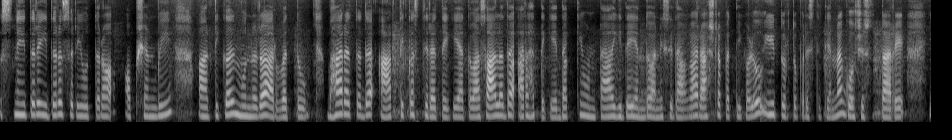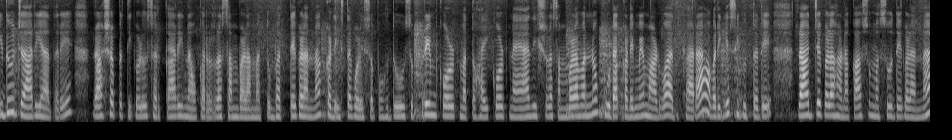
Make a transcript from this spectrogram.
ಸ್ನೇಹಿತರೆ, ಇದರ ಸರಿ ಉತ್ತರ ಆಪ್ಷನ್ ಬಿ ಆರ್ಟಿಕಲ್ ಮುನ್ನೂರ ಅರವತ್ತು ಭಾರತದ ಆರ್ಥಿಕ ಸ್ಥಿರತೆಗೆ ಅಥವಾ ಸಾಲದ ಅರ್ಹತೆಗೆ ಧಕ್ಕೆ ಉಂಟಾಗಿದೆ ಎಂದು ಅನಿಸಿದಾಗ ರಾಷ್ಟ್ರಪತಿಗಳು ಈ ತುರ್ತು ಪರಿಸ್ಥಿತಿಯನ್ನು ಘೋಷಿಸುತ್ತಾರೆ. ಇದು ಜಾರಿಯಾದರೆ ರಾಷ್ಟ್ರಪತಿಗಳು ಸರ್ಕಾರಿ ನೌಕರರ ಸಂಬಳ ಮತ್ತು ಭತ್ಯೆಗಳನ್ನು ಕಡಿತಗೊಳಿಸಬಹುದು. ಸುಪ್ರೀಂ ಕೋರ್ಟ್ ಮತ್ತು ಹೈಕೋರ್ಟ್ ನ್ಯಾಯಾಧೀಶರ ಸಂಬಳವನ್ನು ಕೂಡ ಕಡಿಮೆ ಮಾಡುವ ಅಧಿಕಾರ ಅವರಿಗೆ ಸಿಗುತ್ತದೆ. ರಾಜ್ಯಗಳ ಹಣಕಾಸು ಮಸೂದೆಗಳನ್ನು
